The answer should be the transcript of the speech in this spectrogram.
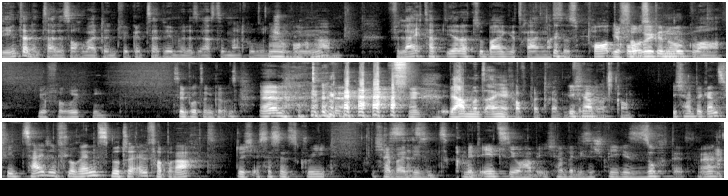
Die Internetseite ist auch weiterentwickelt, seitdem wir das erste Mal drüber gesprochen haben. Vielleicht habt ihr dazu beigetragen, dass der Support groß Verrückten. genug war. Ihr Verrückten. 10% können uns. Ähm, Wir haben uns eingekauft bei Ich treppenfinder.com. ich habe ja ganz viel Zeit in Florenz virtuell verbracht durch Assassin's Creed. Ich habe diesen, mit Ezio habe ich habe dieses Spiel gesuchtet. Ne?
